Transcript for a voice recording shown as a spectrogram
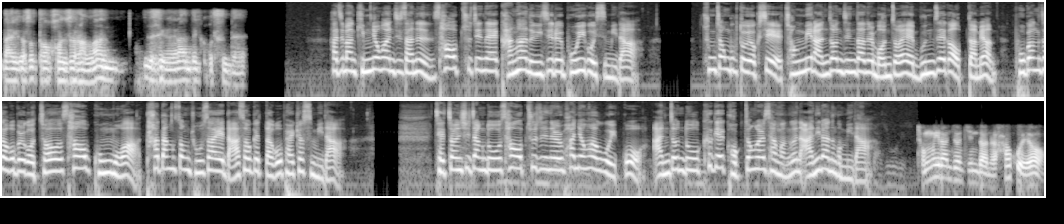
낡아서 더 건설하면 내 생각은 안될 것 같은데. 하지만 김영환 지사는 사업 추진에 강한 의지를 보이고 있습니다. 충청북도 역시 정밀 안전 진단을 먼저 해 문제가 없다면 보강 작업을 거쳐 사업 공모와 타당성 조사에 나서겠다고 밝혔습니다. 제천시장도 사업 추진을 환영하고 있고 안전도 크게 걱정할 상황은 아니라는 겁니다. 정밀 안전 진단을 하고요.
